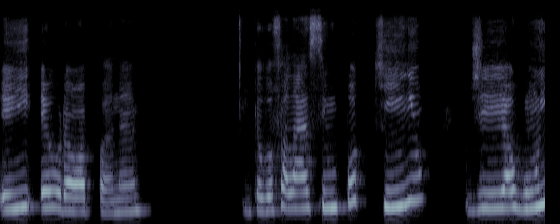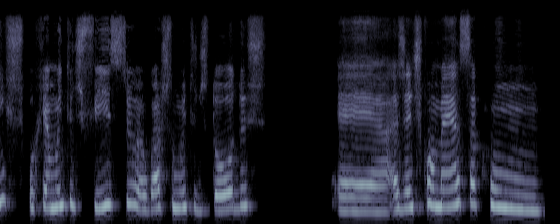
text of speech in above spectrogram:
e Europa, né? Então, eu vou falar assim um pouquinho de alguns, porque é muito difícil, eu gosto muito de todos, é, a gente começa com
